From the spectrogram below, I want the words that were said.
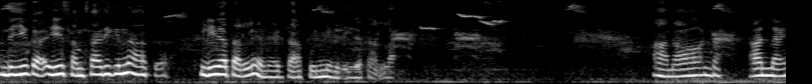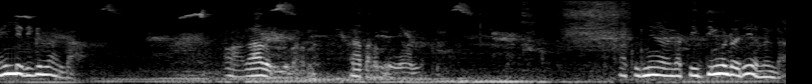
എന്റെ ഈ ഈ സംസാരിക്കുന്ന ആ കിളിയുടെ തള്ളയാണ് കേട്ടോ ആ കുഞ്ഞു കിളിയുടെ തള്ള. അതാണ്ട ആ ലൈനിലിരിക്കുന്നതല്ല അതാ വരുന്നു പറഞ്ഞു. ആ പറഞ്ഞു ഞാൻ വന്നു. ആ കുഞ്ഞു തീറ്റിയും കൊണ്ട്. വരികയാണുണ്ടോ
